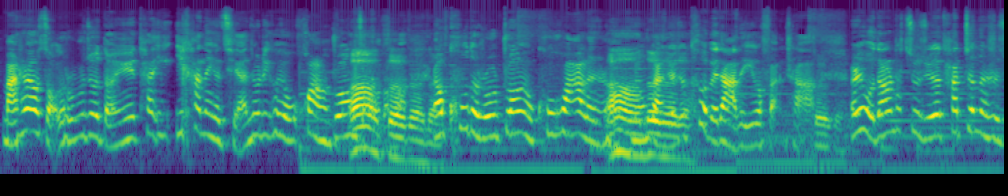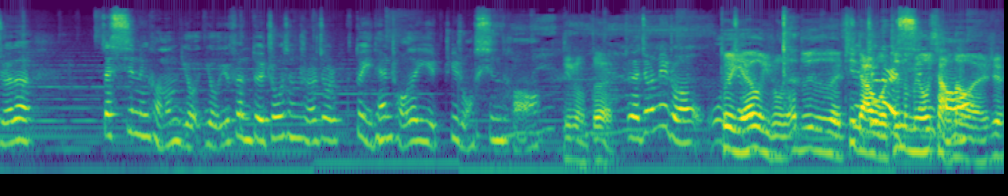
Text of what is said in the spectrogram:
马上要走的时候，不就等于他一一看那个钱，就立刻又化上妆啊走了嘛，对对对然后哭的时候妆又哭花了，那种、啊那种感觉就特别大的一个反差。对对，而且我当时他就觉得他真的是觉得，在心里可能有有一份对周星驰就是对倚天仇的一一种心疼，一种对。对，就是那种对，也有一种哎，对对对，这点我真的没有想到，疼。哎，是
